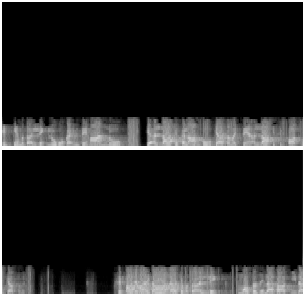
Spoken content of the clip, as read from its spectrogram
اس کے متعلق لوگوں کا امتحان لو کہ اللہ کے کلام کو وہ کیا سمجھتے ہیں، اللہ کی صفات کو کیا سمجھتے ہیں۔ صفات باری تعالیٰ کے متعلق معتزلہ کا عقیدہ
